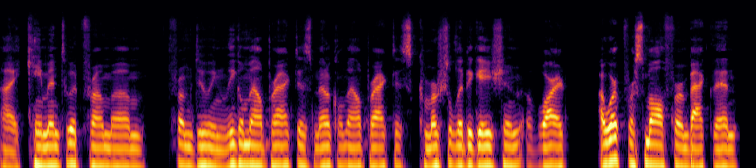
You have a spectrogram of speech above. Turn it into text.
I came into it from um, from doing legal malpractice, medical malpractice, commercial litigation. Of wire. I worked for a small firm back then,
